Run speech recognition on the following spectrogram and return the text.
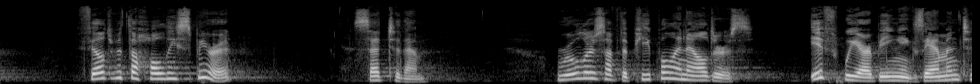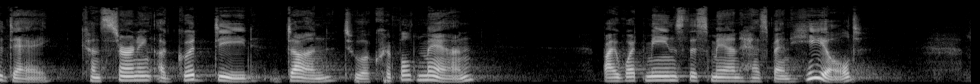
filled with the Holy Spirit, said to them, Rulers of the people and elders, if we are being examined today concerning a good deed done to a crippled man, by what means this man has been healed,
